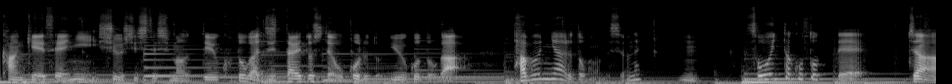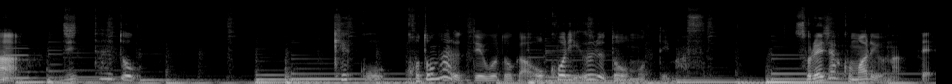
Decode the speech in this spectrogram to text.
関係性に終始してしまうっていうことが実態として起こるということが多分にあると思うんですよね。うん、そういったことってじゃあ実態と結構異なるっていうことが起こりうると思っています。それじゃ困るよなって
